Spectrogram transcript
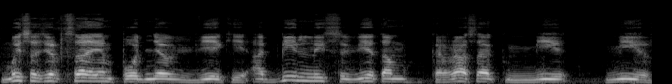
Мы созерцаем, подняв веки, обильный светом красок ми- мир.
